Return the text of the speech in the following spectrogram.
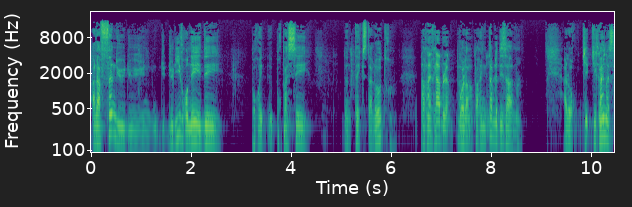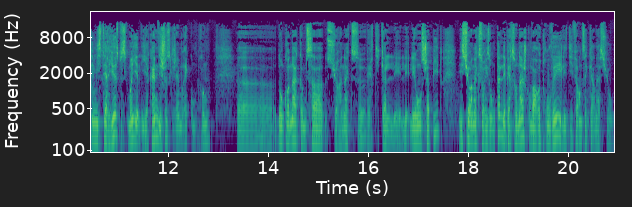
à la fin du, du, livre, on est aidé pour, pour passer d'un texte à l'autre par, par, une table. Voilà, par une table des âmes alors qui, est quand même assez mystérieuse parce que moi il y, a quand même des choses que j'aimerais comprendre. Euh, donc on a comme ça sur un axe vertical les, les, 11 chapitres et sur un axe horizontal les personnages qu'on va retrouver et les différentes incarnations.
